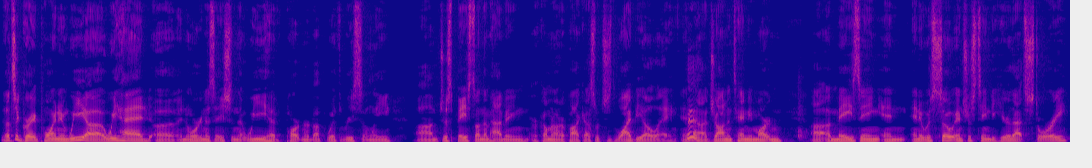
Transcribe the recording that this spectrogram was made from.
That's a great point, and we uh, we had uh, an organization that we have partnered up with recently, um, just based on them having or coming on our podcast, which is YBLA, and uh, John and Tammy Martin, uh, amazing, and and it was so interesting to hear that story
